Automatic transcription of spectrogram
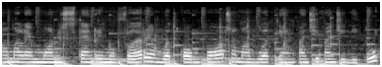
Mama lemon stand remover yang buat kompor sama buat yang panci-panci gitu.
